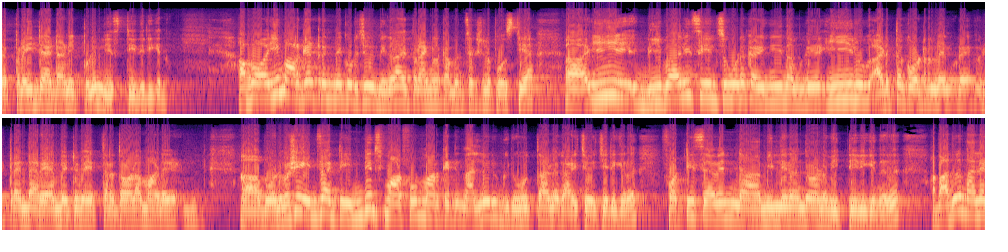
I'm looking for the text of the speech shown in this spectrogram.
സെപ്പറേറ്റ് ആയിട്ടാണ് ഇപ്പോഴും ലിസ്റ്റ് ചെയ്തിരിക്കുന്നത്. അപ്പോൾ ഈ മാർക്കറ്റ് ട്രെൻഡിനെ കുറിച്ച് നിങ്ങളുടെ അഭിപ്രായങ്ങൾ കമന്റ് സെക്ഷനിൽ പോസ്റ്റ് ചെയ്യുക. ഈ ദീപാവലി സെയിൽസും കൂടെ കഴിഞ്ഞ് നമുക്ക് ഈ ഒരു അടുത്ത ക്വാർട്ടറിലെയും കൂടെ ഒരു ട്രെൻഡ് അറിയാൻ പറ്റും എത്രത്തോളമാണ് ബോണ്ട് പക്ഷേ in fact Indian smart phone market നല്ലൊരു ഗ്രോത്ത് ആണ് കാഴ്ചവെച്ചിരിക്കുന്നത്. ഫോർട്ടി സെവൻ മില്യൺ എന്തോണ് വിറ്റിരിക്കുന്നത്. അപ്പോൾ അത് നല്ല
